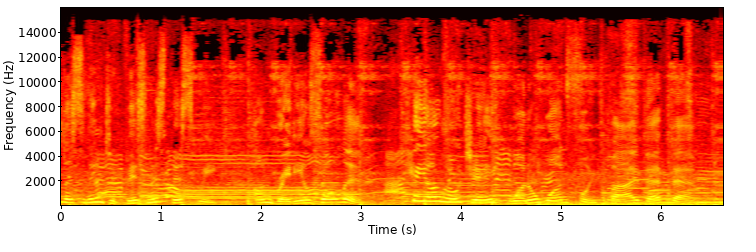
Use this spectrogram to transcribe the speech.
listening to Business This Week on Radio Zolan, KROJ 101.5 FM.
